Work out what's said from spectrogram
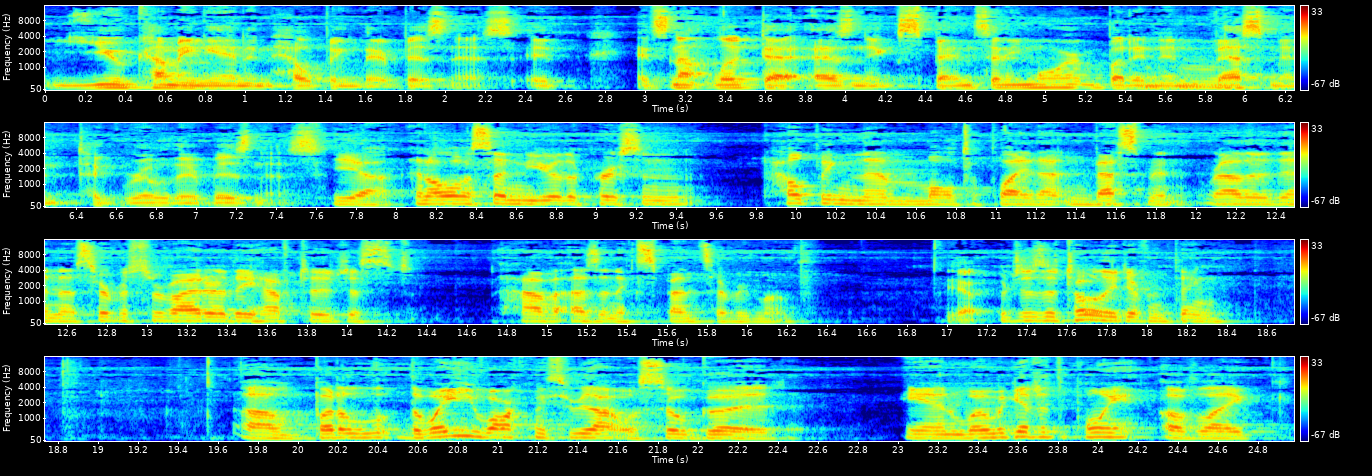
you coming in and helping their business. It it's not looked at as an expense anymore, but an mm-hmm. investment to grow their business. Yeah, and all of a sudden you're the person helping them multiply that investment rather than a service provider they have to just have as an expense every month. Yeah, which is a totally different thing. Um, but a, the way you walked me through that was so good. And when we get to the point of like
